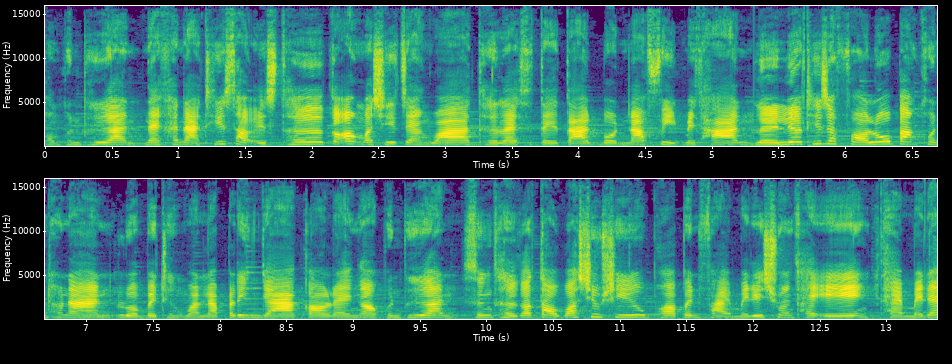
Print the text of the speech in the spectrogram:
ของเพื่อนๆ ในขณะที่สาวเอสเธอร์ก็ออกมาชี้แจงว่าเธอไลฟ์สเตตัสบนหน้าฟีดไม่ทัน เลยเลือกที่จะ follow บางคนเท่านั้น รวมไปถึงวันรับปริญญาก็ไร้เงาเพื่อนๆ ซึ่งเธอก็ตอบว่าชิลๆเพราะเป็นฝ่ายไม่ได้ชวนใครเอง แถมไม่ได้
